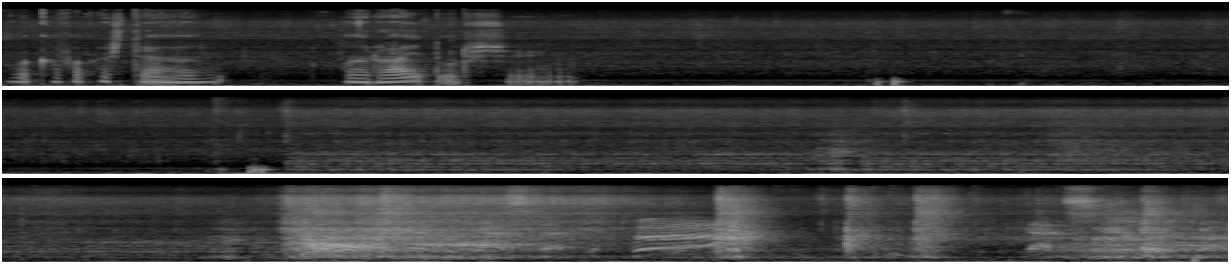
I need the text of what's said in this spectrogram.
Văd că fac ăștia în raiduri și That's still Richard.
